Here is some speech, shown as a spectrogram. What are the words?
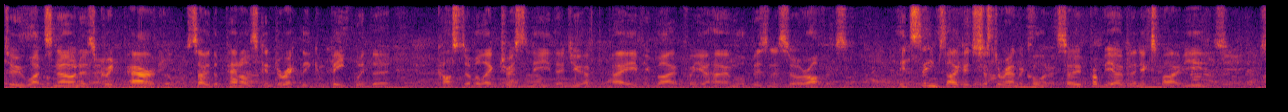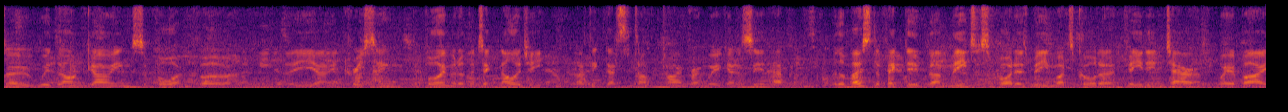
to what's known as grid parity. So the panels can directly compete with the cost of electricity that you have to pay if you buy it for your home or business or office. It seems like it's just around the corner, so probably over the next five years. So with ongoing support for the uh, increasing deployment of the technology, I think that's the time frame we're going to see it happen. But the most effective uh, means of support has been what's called a feed-in tariff, whereby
